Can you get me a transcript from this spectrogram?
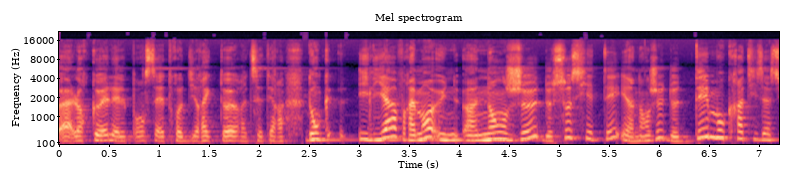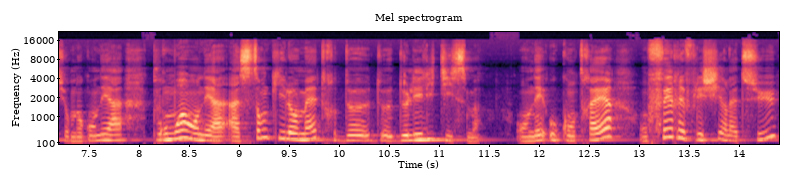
alors qu'elle, elle pense être directeur, etc. Donc il y a vraiment un enjeu de société et un enjeu de démocratisation. Donc on est à, pour moi, on est à, 100 km de l'élitisme. On est au contraire, on fait réfléchir là-dessus,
